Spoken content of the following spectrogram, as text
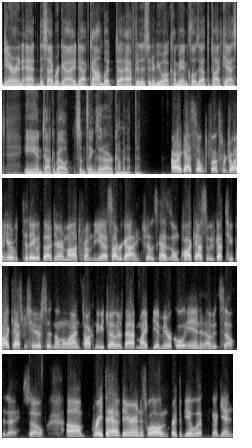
Darren at thecyburguy.com. But uh, after this interview, I'll come in, close out the podcast, and talk about some things that are coming up. All right, guys. So, folks, we're joined here today with uh, Darren Mott from the uh, Cyber Guy Show. Has his own podcast. So, we've got two podcasters here sitting on the line talking to each other. That might be a miracle in and of itself today. So, um, great to have Darren as well, and great to be able to again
